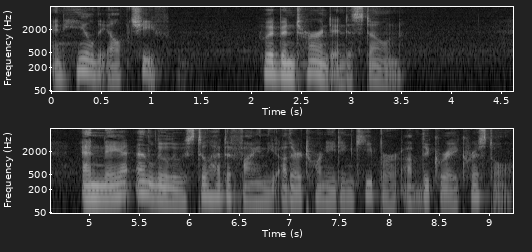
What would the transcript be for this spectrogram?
and heal the elf chief, who had been turned into stone. And Nea and Lulu still had to find the other Tornadian keeper of the gray crystal.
